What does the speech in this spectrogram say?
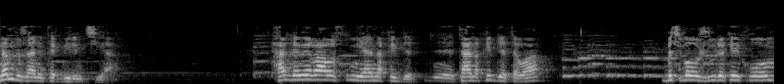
نەمدەزانی تەکبیرم چییە هەر لەوێ ڕاوەستم یا نەقیب دێت تا نەقیب دێتەوە بچمەوە ژوورەکەی خۆم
